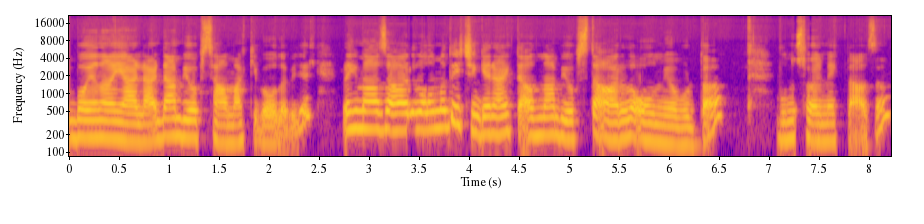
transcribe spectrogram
boyanan yerlerden biyopsi almak gibi olabilir. Rahim ağzı ağrılı olmadığı için genellikle alınan biyopsi de ağrılı olmuyor burada. Bunu söylemek lazım.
